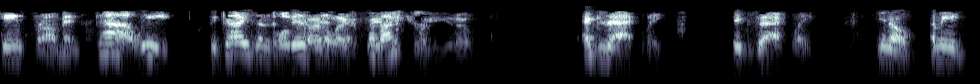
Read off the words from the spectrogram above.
came from and golly, the guys in the well, business. Well, kind of like a family tree, you know. Exactly, exactly. You know, I mean,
